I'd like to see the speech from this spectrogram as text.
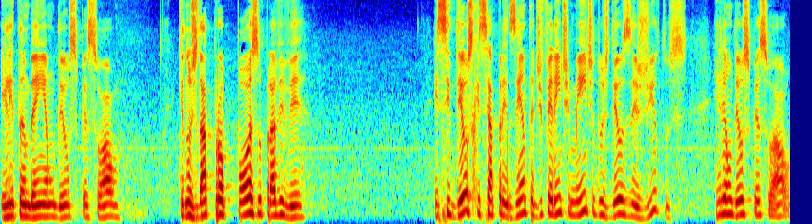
Ele também é um Deus pessoal, que nos dá propósito para viver. Esse Deus que se apresenta diferentemente dos deuses egípcios, ele é um Deus pessoal.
